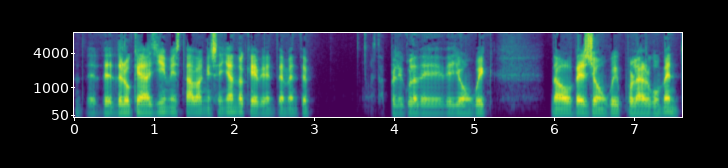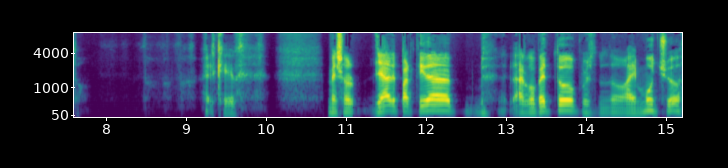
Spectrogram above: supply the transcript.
de, lo que allí me estaban enseñando, que evidentemente estas película de, de John Wick, no ves John Wick por el argumento. Es que me ya de partida, argumento, pues no hay mucho.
